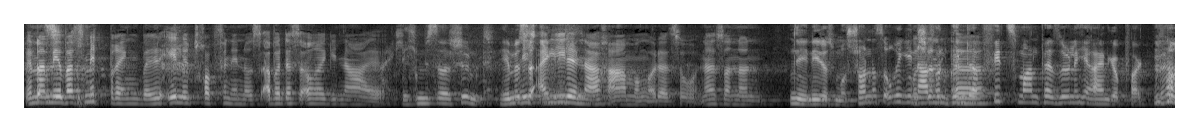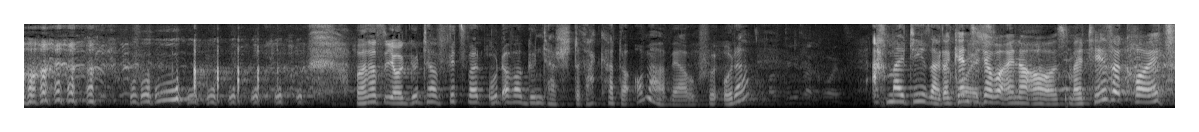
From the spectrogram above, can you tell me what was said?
Wenn man mir was mitbringen will, edle Tropfen in Nuss, aber das Original. Eigentlich müsste das stimmt. Hier müsste Nicht eigentlich. Lidl-Nachahmung oder so, ne, sondern Nee, nee, das muss schon das Original schon, von Günter äh, Fitzmann persönlich eingepackt. Ne? War das nicht auch Günter Fitzmann und aber Günter Strack hatte auch mal Werbung für, oder? Ach, Malteser. da kennt sich aber einer aus. Malteserkreuz.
